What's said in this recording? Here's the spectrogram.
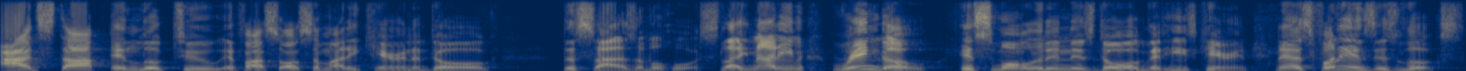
I'd stop and look too if I saw somebody carrying a dog the size of a horse. Like, not even Ringo is smaller than this dog that he's carrying. Now, as funny as this looks,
